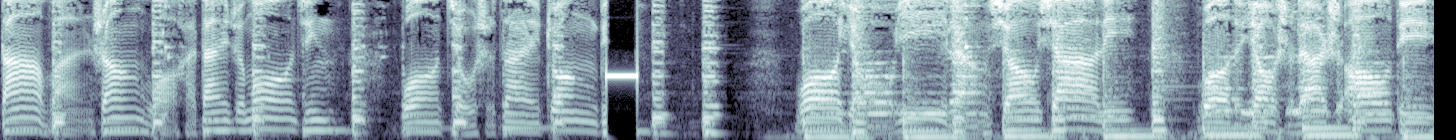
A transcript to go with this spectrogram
大晚上我还戴着墨镜，我就是在装逼。我有一辆小夏利。我的钥匙链是奥迪，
